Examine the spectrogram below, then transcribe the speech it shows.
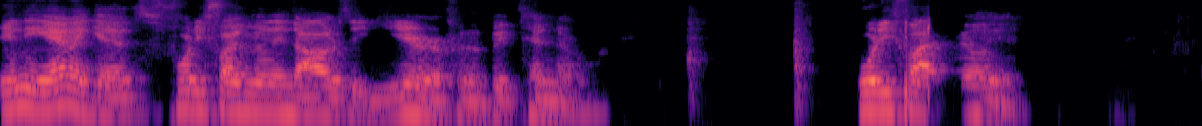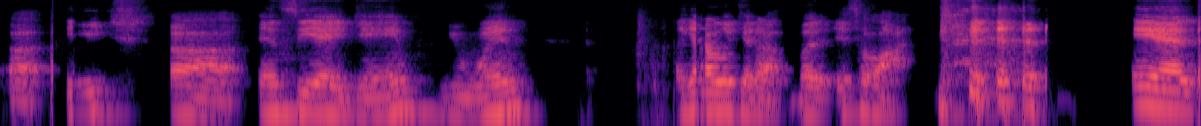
Indiana gets $45 million a year from the Big Ten network. 45 million. Uh, each uh, NCAA game you win, I gotta look it up, but it's a lot. and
